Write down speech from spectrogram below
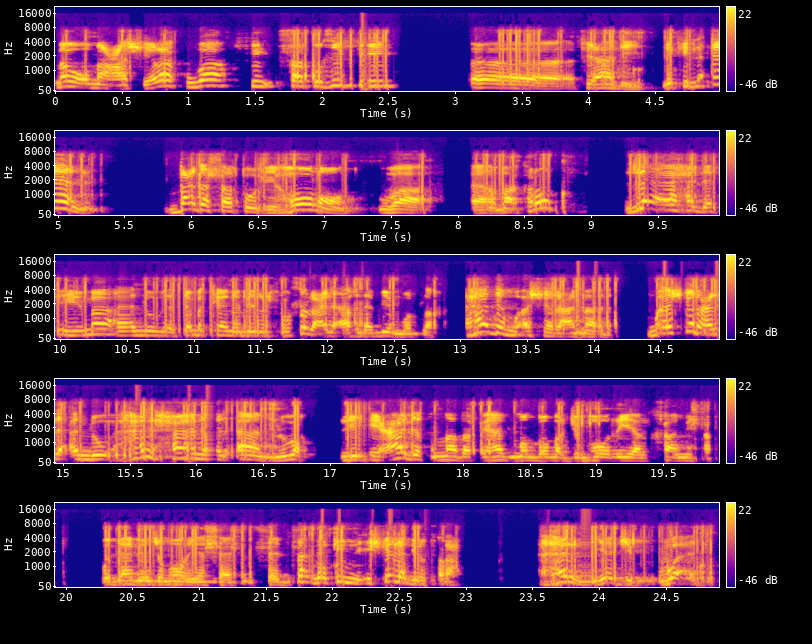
ما ومع شيراك وفي ساركوزي في آه في عهده. لكن الآن بعد ساركوزي هولاند وماكرون لا أحد فيهما أنه تمكن من الحصول على اغلبيه مطلقة. هذا مؤشر على ماذا؟ مؤشر على أنه هل حان الآن الوقت لإعادة النظر في هذه المنظومة الجمهورية الخامسة والذهاب إلى الجمهورية السادسة؟ لكن الإشكال الذي يطرح هل يجب وقت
